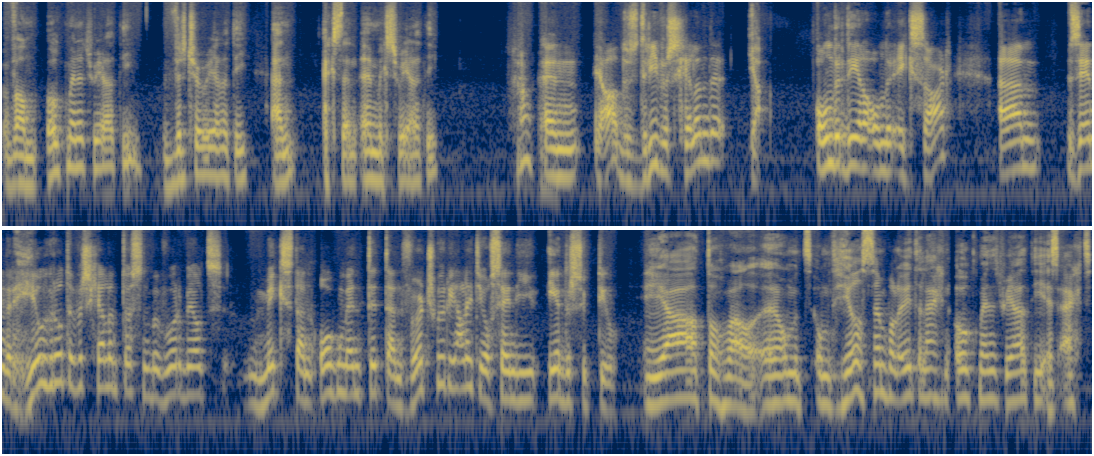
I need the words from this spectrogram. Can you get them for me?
van augmented reality, virtual reality en mixed reality. En ja, dus drie verschillende Ja, onderdelen onder XR. Ehm, zijn er heel grote verschillen tussen bijvoorbeeld mixed en augmented en virtual reality? Of zijn die eerder subtiel? Ja, toch wel. Eh, om, het, om het heel simpel uit te leggen, augmented reality is echt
